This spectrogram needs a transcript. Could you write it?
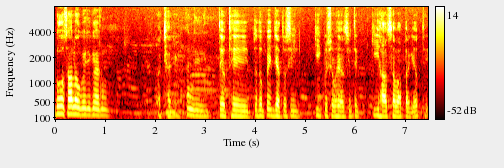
2 ਸਾਲ ਹੋ ਗਏ ਜੀ ਗਏ ਨੂੰ। ਅੱਛਾ ਜੀ। ਹਾਂਜੀ। ਤੇ ਉੱਥੇ ਜਦੋਂ ਭੇਜਿਆ ਤੁਸੀਂ ਕੀ ਕੁਝ ਹੋਇਆ ਸੀ? ਤੇ ਕੀ ਹਾਦਸਾ ਵਾਪਰ ਗਿਆ ਉੱਥੇ?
